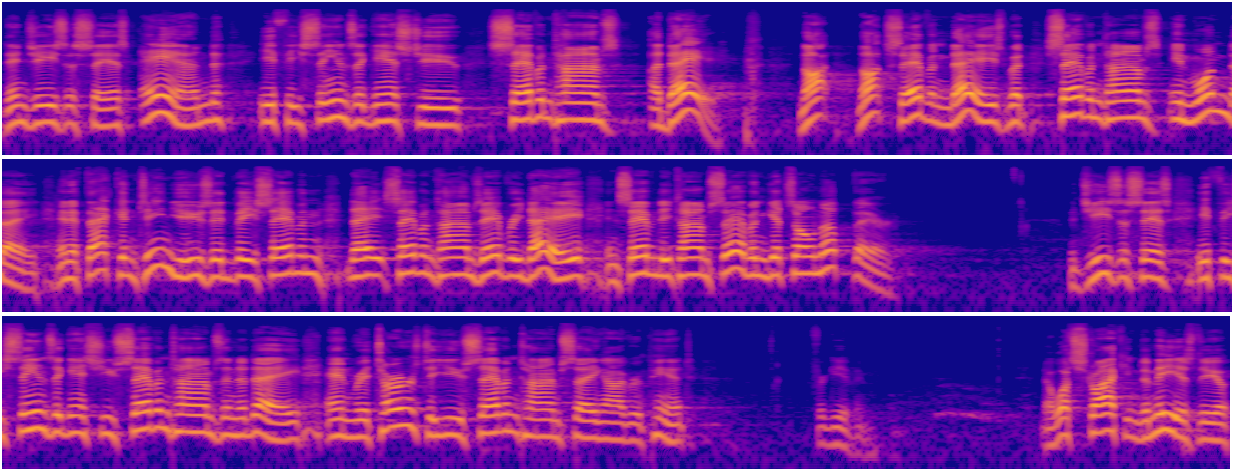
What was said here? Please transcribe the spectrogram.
Then Jesus says, and if he sins against you seven times a day, not, not seven days, but seven times in one day. And if that continues, it'd be seven, day, seven times every day, and 70 times seven gets on up there. But Jesus says, if he sins against you seven times in a day and returns to you seven times saying, I repent, forgive him. Now, what's striking to me is the,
